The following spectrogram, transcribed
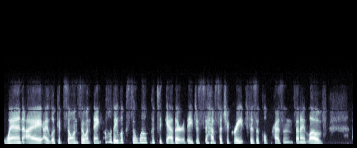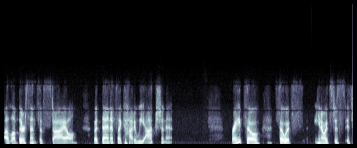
when i, I look at so and so and think oh they look so well put together. They just have such a great physical presence and i love i love their sense of style. But then it's like how do we action it? Right? So so it's you know it's just it,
